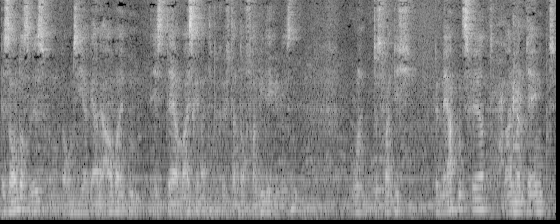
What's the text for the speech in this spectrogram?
besonders ist und warum sie hier gerne arbeiten, ist der meistgenannte Begriff dann doch Familie gewesen. Und das fand ich bemerkenswert, weil man denkt,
